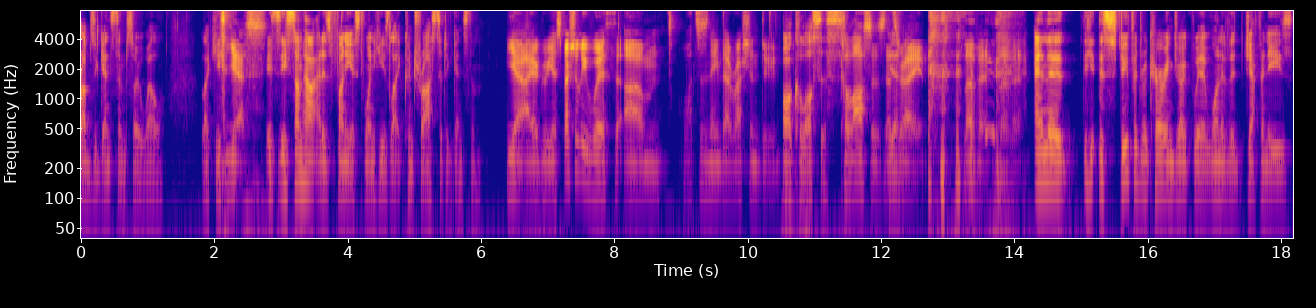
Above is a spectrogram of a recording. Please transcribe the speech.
rubs against them so well. Like he's Yes. it's he's somehow at his funniest when he's like contrasted against them. Yeah, I agree. Especially with um, what's his name? That Russian dude. Oh, Colossus. Colossus. That's Yeah. right. love it. Love it. and the, the stupid recurring joke where one of the Japanese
